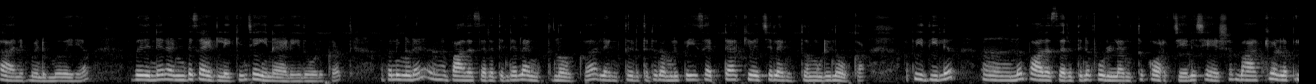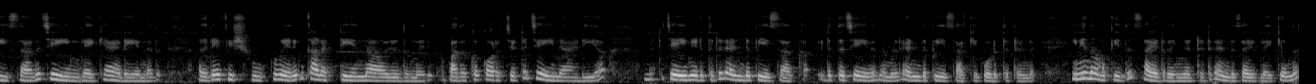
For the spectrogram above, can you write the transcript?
കാലും വിടുമ്പോൾ വരിക. അപ്പോൾ ഇതിന്റെ രണ്ട് സൈഡിലേക്കും ചെയിൻ ആഡ് ചെയ്ത് കൊടുക്കണം. അപ്പോൾ നിങ്ങളുടെ പാദസരത്തിന്റെ ലെങ്ത്ത് നോക്കുക. ലെങ്ത്ത് എടുത്തിട്ട് നമ്മളിപ്പോൾ ഈ സെറ്റാക്കി വെച്ച ലെങ്ത്തും കൂടി നോക്കുക. അപ്പോൾ ഇതിൽ ഒന്ന് പാദസരത്തിന്റെ ഫുൾ ലെങ്ത്ത് കുറച്ചതിന് ശേഷം ബാക്കിയുള്ള പീസാണ് ചെയിനിലേക്ക് ആഡ് ചെയ്യേണ്ടത്. അതിൽ ഫിഷ് ഹൂക്ക് വരും കണക്ട് ചെയ്യുന്ന ആ ഒരു ഇതും വരും. അപ്പോൾ അതൊക്കെ കുറച്ചിട്ട് ചെയിൻ ആഡ് ചെയ്യുക. എന്നിട്ട് ചെയിൻ എടുത്തിട്ട് രണ്ട് പീസാക്കുക എടുത്ത ചെയിൻ നമ്മൾ രണ്ട് പീസാക്കി കൊടുത്തിട്ടുണ്ട്. ഇനി നമുക്കിത് സൈഡ് റിംഗ് ഇട്ടിട്ട് രണ്ട് സൈഡിലേക്ക് ഒന്ന്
